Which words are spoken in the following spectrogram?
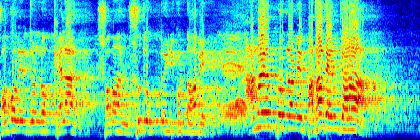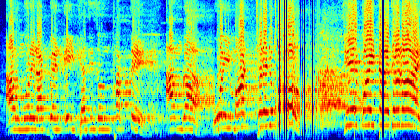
সকলের জন্য খেলার সমান সুযোগ তৈরি করতে হবে। আমার প্রোগ্রামে বাধা দেন যারা, আর মনে রাখবেন এই ফ্যাসিজম থাকতে আমরা ওই মাঠ ছেড়ে দেব। যে কয়টা জায়গায়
